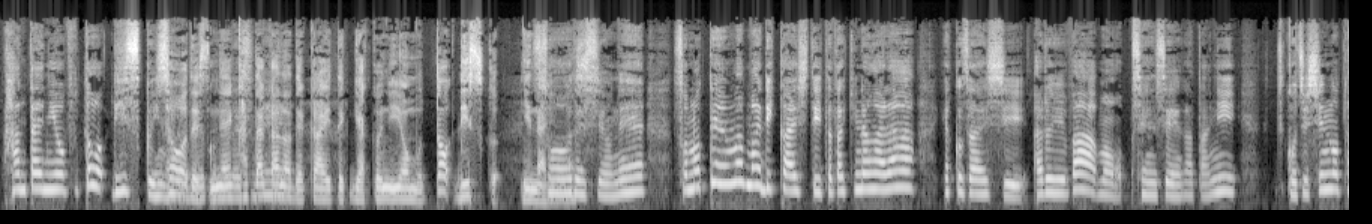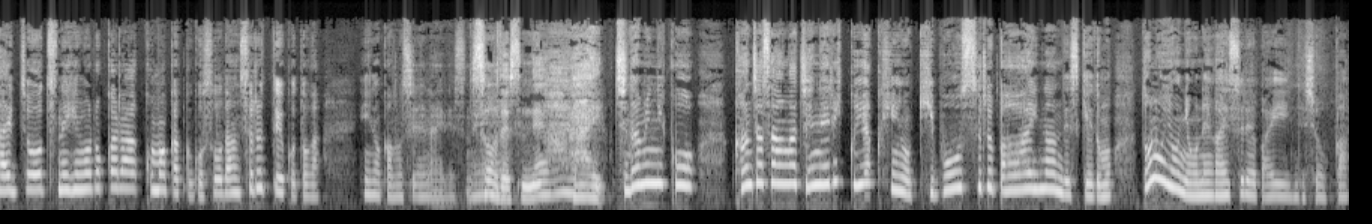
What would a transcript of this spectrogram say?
反対に呼ぶとリスクになるそうですね。カタカナで書いて逆に読むとリスクになります。そうですよね。その点はまあ理解していただきながら、薬剤師、あるいはもう先生方にご自身の体調を常日頃から細かくご相談するっていうことがいいのかもしれないですね。そうですね。はい。はい、ちなみにこう、患者さんがジェネリック薬品を希望する場合なんですけれども、どのようにお願いすればいいんでしょうか？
